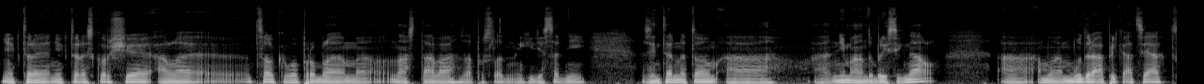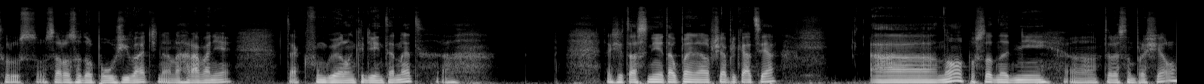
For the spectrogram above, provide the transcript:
niektoré, niektoré skoršie, ale celkovo problém nastáva za posledných 10 dní s internetom a, a nemám dobrý signál a, a moja múdra aplikácia, ktorú som sa rozhodol používať na nahrávanie, tak funguje len keď je internet. Takže to asi nie je tá úplne najlepšia aplikácia. A no, posledné dni, ktoré som prešiel,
